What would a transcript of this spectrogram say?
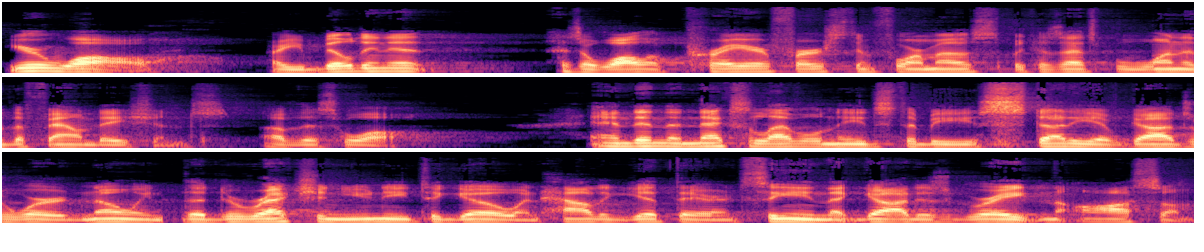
your wall, are you building it as a wall of prayer first and foremost? Because that's one of the foundations of this wall. And then the next level needs to be study of God's word, knowing the direction you need to go and how to get there and seeing that God is great and awesome.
